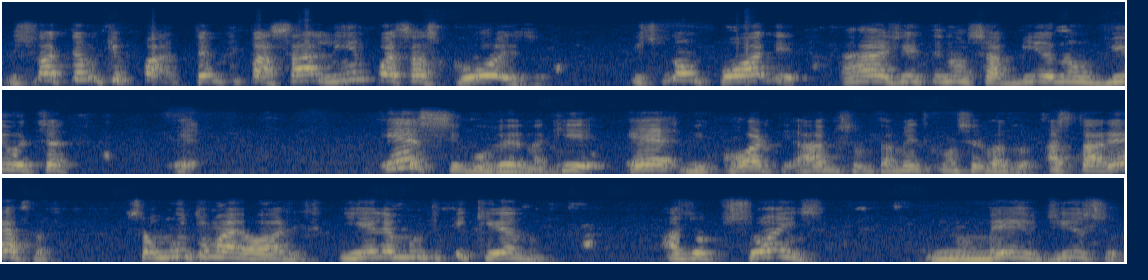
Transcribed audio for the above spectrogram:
Isso nós temos que, temos que passar limpo essas coisas. Isso não pode, ah, a gente não sabia, não viu, etc. Esse governo aqui é de corte absolutamente conservador. As tarefas são muito maiores e ele é muito pequeno. As opções, no meio disso,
